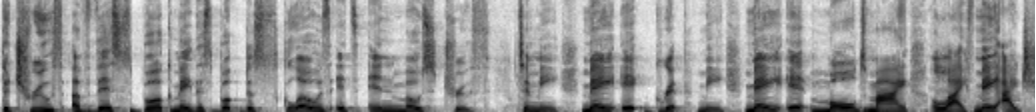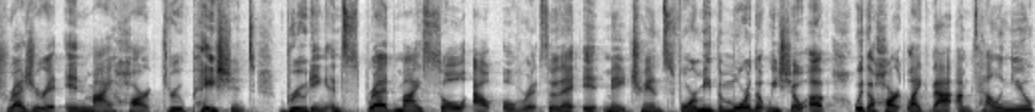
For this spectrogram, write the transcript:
the truth of this book, may this book disclose its inmost truth to me. May it grip me. May it mold my life. May I treasure it in my heart through patient brooding and spread my soul out over it so that it may transform me. The more that we show up with a heart like that, I'm telling you,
